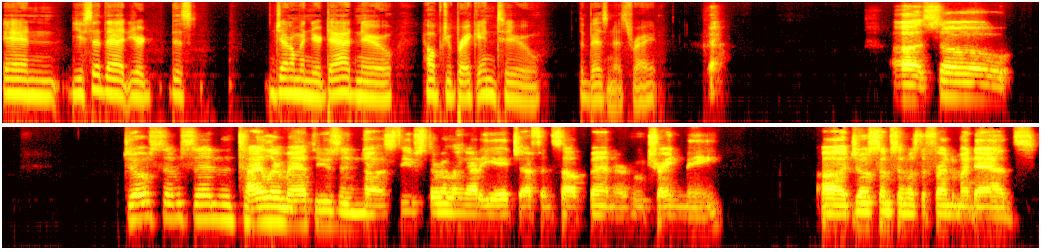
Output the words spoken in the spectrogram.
And you said that your this gentleman your dad knew helped you break into the business, right? Uh, so Joe Simpson, Tyler Matthews, and uh, Steve Sterling out of EHF in South Bend are who trained me. Uh, Joe Simpson was the friend of my dad's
